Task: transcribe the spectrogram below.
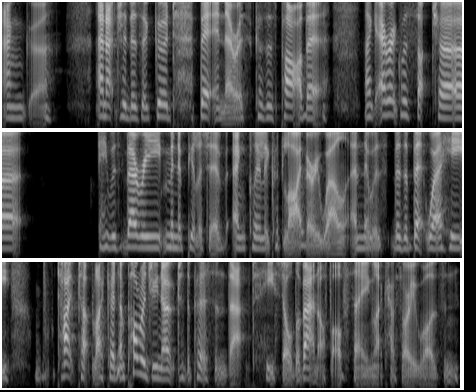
anger. And actually, there's a good bit in there because as part of it, like Eric was such a he was very manipulative and clearly could lie very well. And there was there's a bit where he typed up like an apology note to the person that he stole the van off of saying like how sorry he was and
